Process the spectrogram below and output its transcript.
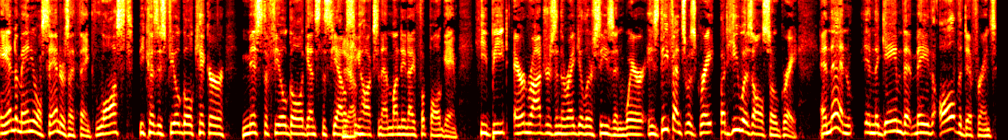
and Emmanuel Sanders, I think, lost because his field goal kicker missed the field goal against the Seattle Yep. Seahawks in that Monday night football game. He beat Aaron Rodgers in the regular season where his defense was great, but he was also great. And then in the game that made all the difference,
